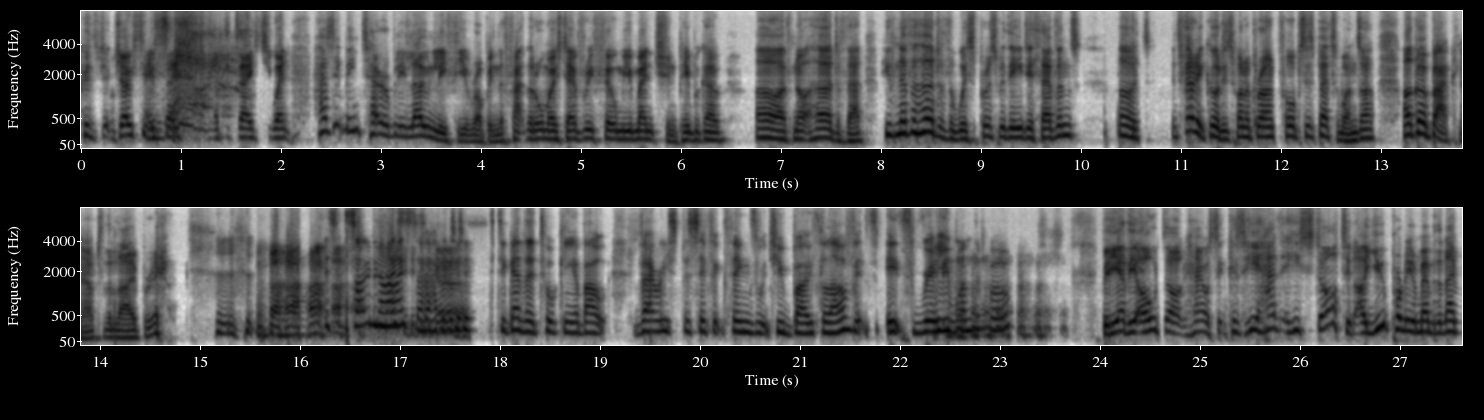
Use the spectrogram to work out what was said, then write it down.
because Josie was saying the other day, she went, Has it been terribly lonely for you, Robin? The fact that almost every film you mention, people go, Oh, I've not heard of that. You've never heard of The Whisperers with Edith Evans? Oh, it's it's very good. It's one of Bryan Forbes's better ones. I'll I'll go back now to the library. It's so nice to have you together talking about very specific things which you both love. It's it's really wonderful. But yeah, the old dark house because he had he started. Oh, you probably remember the name.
